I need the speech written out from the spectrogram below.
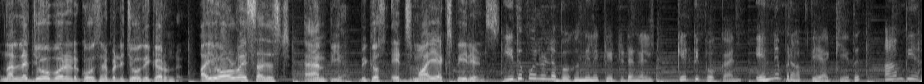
നല്ല ജോബ് ഓറിയന്റഡ് കോഴ്സിനെ പറ്റി ചോദിക്കാറുണ്ട്. I always suggest Ampere because it's my experience ഇതുപോലുള്ള ബഹുനില കെട്ടിടങ്ങൾ കെട്ടിപ്പോക്കാൻ എന്നെ പ്രാപ്തിയാക്കിയത് ആംപിയർ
